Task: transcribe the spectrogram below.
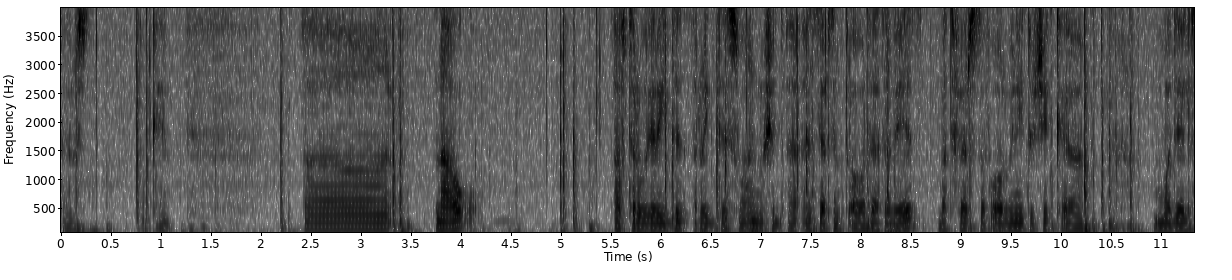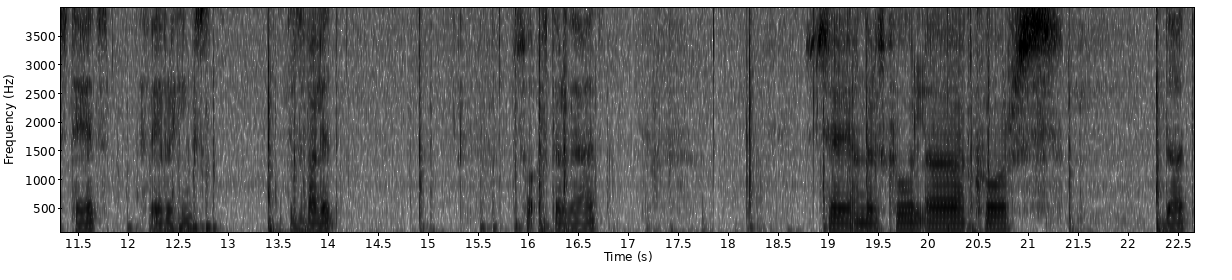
first okay. Uh, now after we read, read this one we should uh, insert him to our database but first of all we need to check uh, model state if everything is valid. So after that say underscore uh, course dot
